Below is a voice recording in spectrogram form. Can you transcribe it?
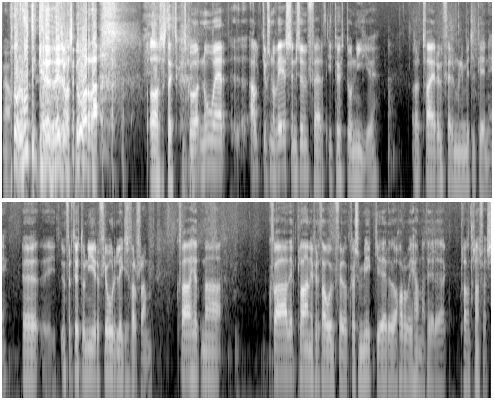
Já. og Rúdiger eru þeir sem að skora. Og svo stökt sko. Sko, nú er uh, algjör svona vesens umferð í 29 og það eru tvær umferðir núna í mittiltíðinni umferð 29 eru fjóri leiki sem fara fram. Hvað hérna hvað er planið fyrir þá umferð og hversu mikið eru það að horfa í hana þegar þið er að plana transfers?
